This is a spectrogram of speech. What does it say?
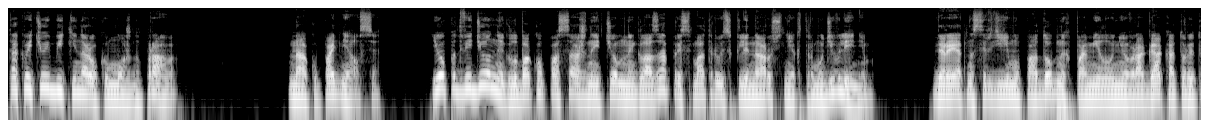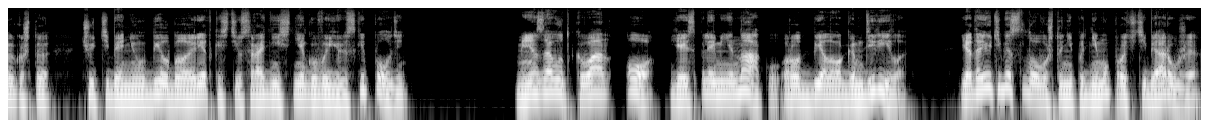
Так ведь и убить ненароком можно, право». Наку поднялся. Его подведенные, глубоко посаженные темные глаза присматривались к Ленару с некоторым удивлением. Вероятно, среди ему подобных помилование врага, который только что чуть тебя не убил, было редкостью сродни снегу в июльский полдень. «Меня зовут Кван О, я из племени Наку, род белого Гамдерила. Я даю тебе слово, что не подниму против тебя оружие.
